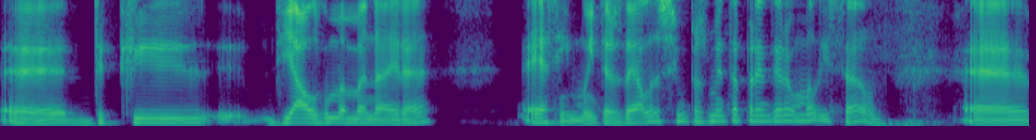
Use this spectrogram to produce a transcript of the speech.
eh, de que, de alguma maneira, é assim, muitas delas simplesmente aprenderam uma lição. Eh,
